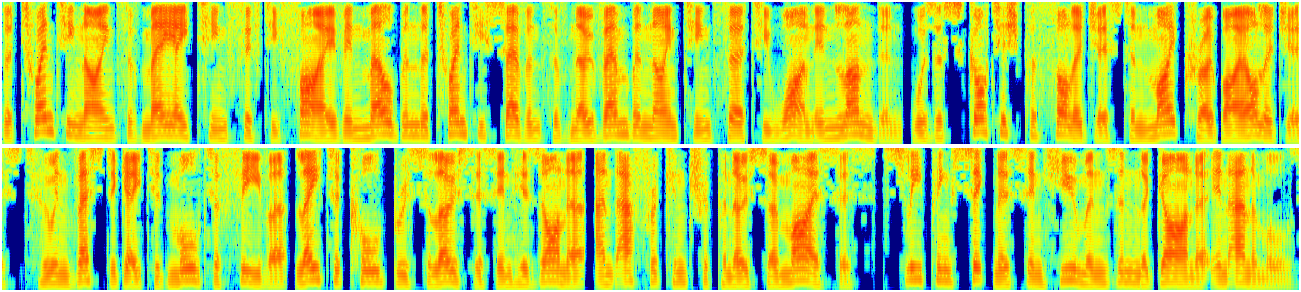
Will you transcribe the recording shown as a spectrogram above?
the 29th of May 1855 in Melbourne, the 27th of November 1931 in London, was a Scottish pathologist and microbiologist who investigated Malta fever, later called brucellosis in his honor, and African trypanosomiasis, sleeping sickness in humans and nagana in animals.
